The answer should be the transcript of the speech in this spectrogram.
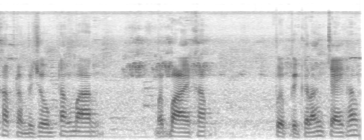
ะครับท่านผู้ชมทั้งบ้านบ๊ายบายครับเพื่อเป็นกำลังใจครับ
